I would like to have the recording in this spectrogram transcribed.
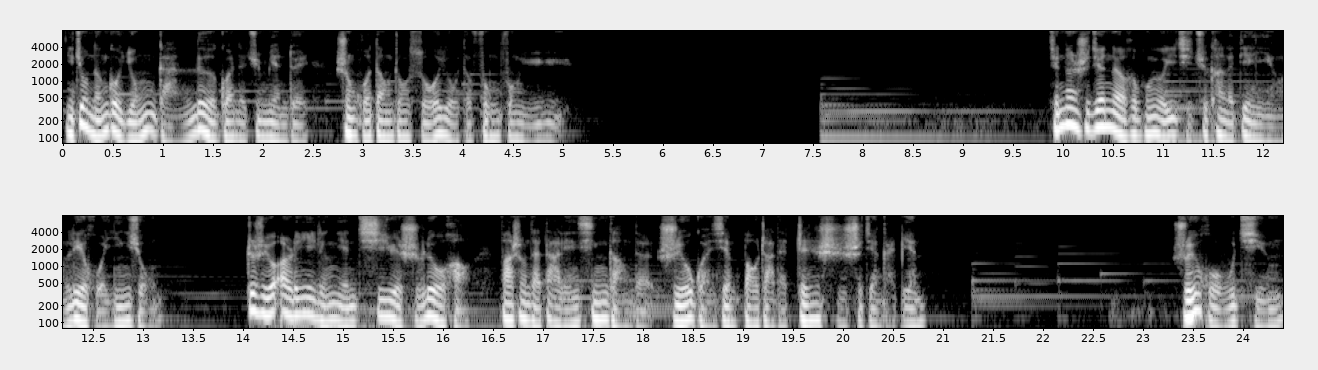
你就能够勇敢乐观的去面对。生活当中所有的风风雨雨。前段时间呢，和朋友一起去看了电影《烈火英雄》，这是由二零一零年七月十六号发生在大连新港的石油管线爆炸的真实事件改编。水火无情，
